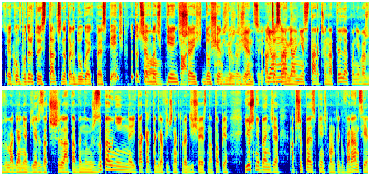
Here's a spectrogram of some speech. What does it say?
Sprawdzam. komputer, który starczy na tak długo jak PS5, no to trzeba To wydać 5, tak, 6 do 7 Myślę, tysięcy. A I on czasami. nadal nie starczy na tyle, ponieważ wymagania gier za 3 lata będą już zupełnie inne i ta karta graficzna, która dzisiaj jest na topie, już nie będzie, a przy PS5 mam tę gwarancję,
